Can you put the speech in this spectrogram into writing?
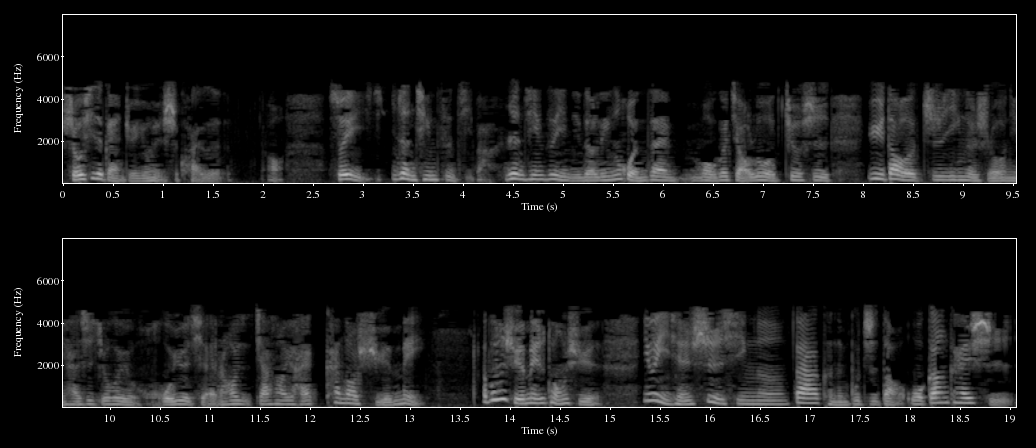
熟悉的感觉永远是快乐的哦。所以认清自己吧，认清自己，你的灵魂在某个角落，就是遇到了知音的时候，你还是就会活跃起来。然后加上又还看到学妹，啊，不是学妹是同学，因为以前世新呢，大家可能不知道，我刚开始。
